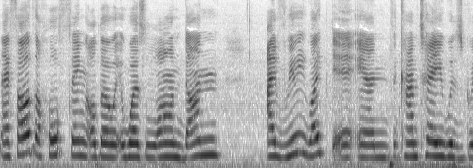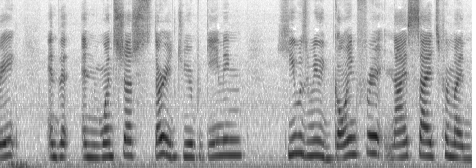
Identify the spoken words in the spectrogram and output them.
and I followed the whole thing. Although it was long done, I really liked it, and the commentary was great. And the, and once Josh started Juniper Gaming, he was really going for it, and I decided to put my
